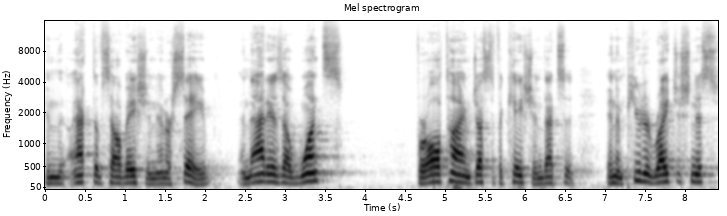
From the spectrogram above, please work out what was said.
in the act of salvation and are saved, and that is a once for all time justification. That's an imputed righteousness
